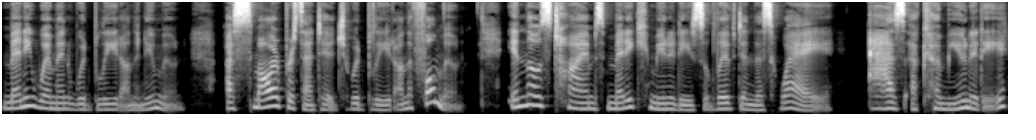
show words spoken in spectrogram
many women would bleed on the new moon. A smaller percentage would bleed on the full moon. In those times, many communities lived in this way as a community,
